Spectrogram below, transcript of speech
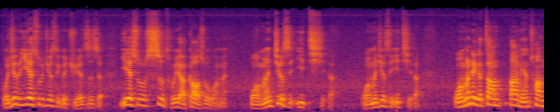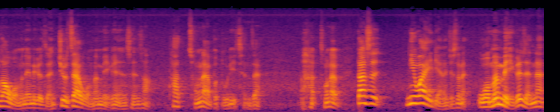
我觉得耶稣就是一个觉知者，耶稣试图要告诉我们，我们就是一体的，我们就是一体的。我们那个当当年创造我们的那个人就在我们每个人身上，他从来不独立存在，啊，从来。但是另外一点呢，就是呢，我们每个人呢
